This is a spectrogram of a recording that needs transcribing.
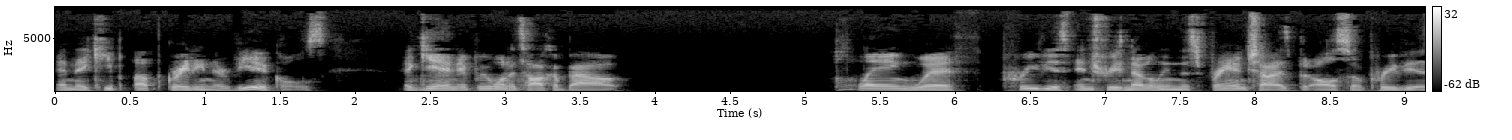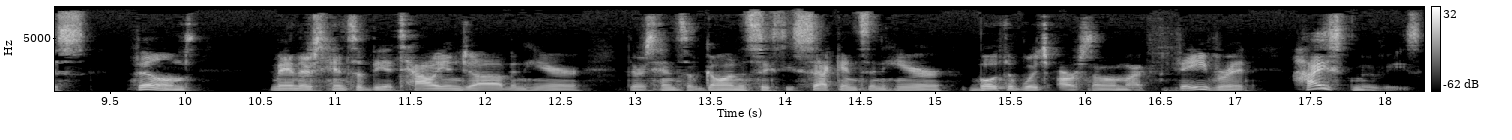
and they keep upgrading their vehicles. Again, if we want to talk about playing with previous entries, not only in this franchise, but also previous films, man, there's hints of the Italian job in here. There's hints of Gone in 60 Seconds in here, both of which are some of my favorite heist movies.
